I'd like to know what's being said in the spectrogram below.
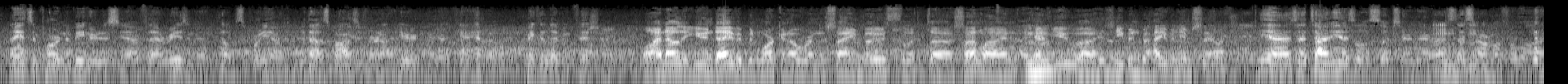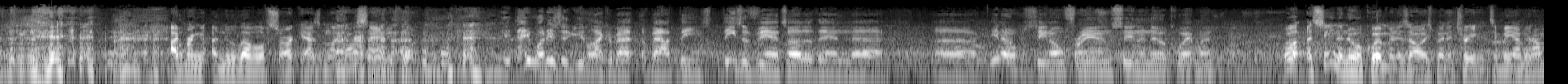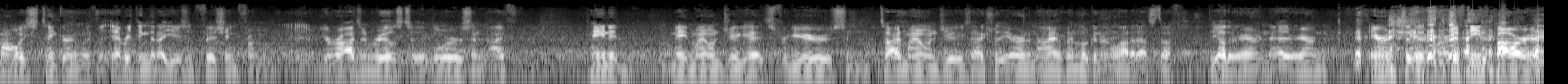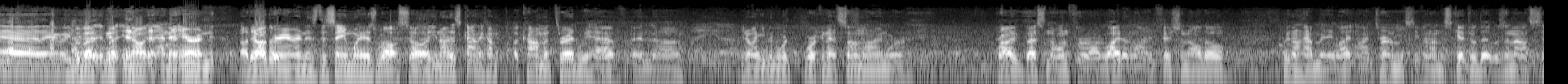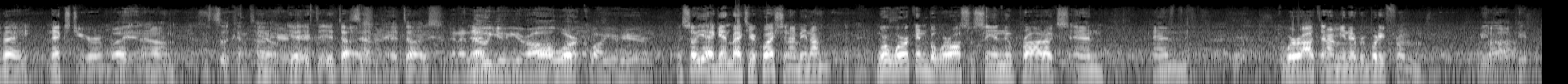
I think it's important to be here just you know for that reason to help support. You know, without sponsors, we're not here. You know, can't have a make a living fishing. Well, I know that you and Dave have been working over in the same booth with uh, Sunline. Have you? Uh, has he been behaving himself? Yeah, it's that time. He has a little slips here and there. That's, that's normal for Wolak. I bring a new level of sarcasm, like I was saying before. Dave, what is it you like about about these these events, other than uh, uh, you know seeing old friends, seeing the new equipment? Well, uh, seeing the new equipment has always been intriguing to me. I mean, I'm always tinkering with everything that I use in fishing, from uh, your rods and reels to lures, and I've painted, made my own jig heads for years, and tied my own jigs. Actually, Aaron and I have been looking at a lot of that stuff. The other Aaron, other Aaron, Aaron to the 15th power here. Yeah, there we go. But, but you know, and Aaron, uh, the other Aaron, is the same way as well. So you know, it's kind of com- a common thread we have, and uh, you know, even with working at Sunline, we're probably best known for our lighter line fishing, although we don't have many light line tournaments even on the schedule that was announced today next year. But Yeah. um, It still comes you out know, here. and yeah, it, it does. Seven, eight, It does. And I know you. You're all work while you're here. And so yeah, getting back to your question, I mean, I'm we're working, but we're also seeing new products and and we're out there. I mean, everybody from Meet a lot of people.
